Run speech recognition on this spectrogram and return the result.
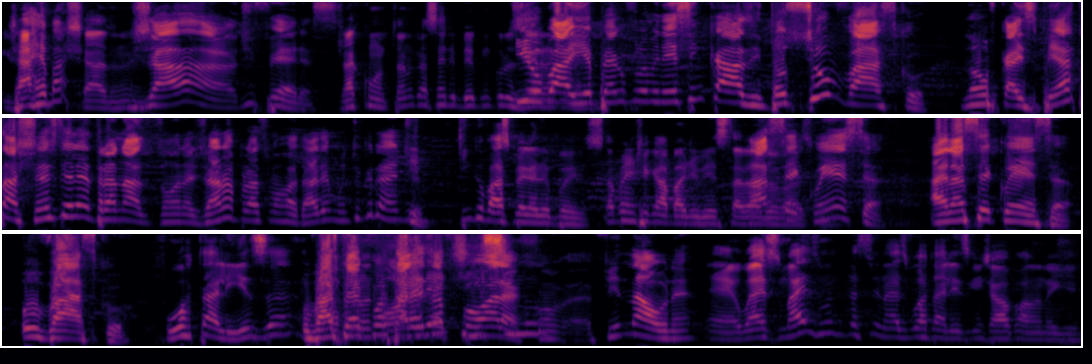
Já rebaixado, né? já de férias. Já contando com a Série B com o E Cruzeiro. o Bahia pega o Fluminense em casa. Então, se o Vasco não ficar esperto, a chance dele entrar na zona já na próxima rodada é muito grande. Quem, que o Vasco pega depois? Só pra gente acabar de ver esse tabela Na do Vasco. sequência, aí na sequência, o Vasco. Fortaleza. O Vasco pega o confronto Fortaleza fora. Final, né? É, o mais, mais uma das finais do Fortaleza que a gente tava falando aqui.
